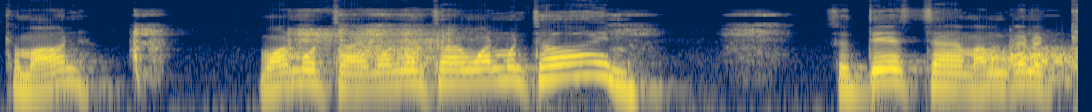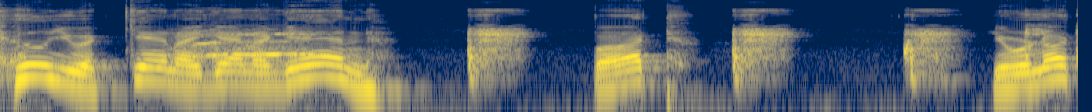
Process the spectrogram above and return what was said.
Come on. One more time, one more time, one more time. So this time I'm gonna kill you again, again, again. But you will not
